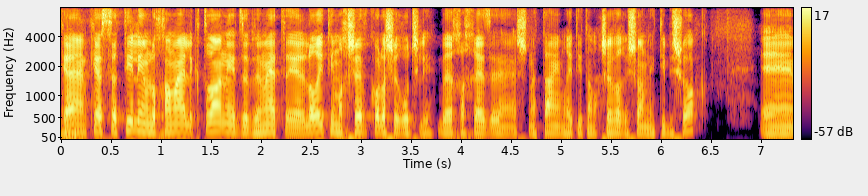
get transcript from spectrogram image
כן, כן, סטילים, לוחמה אלקטרונית, זה באמת, אה, לא ראיתי מחשב כל השירות שלי. בערך אחרי איזה שנתיים ראיתי את המחשב הראשון, הייתי בשוק. אה,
